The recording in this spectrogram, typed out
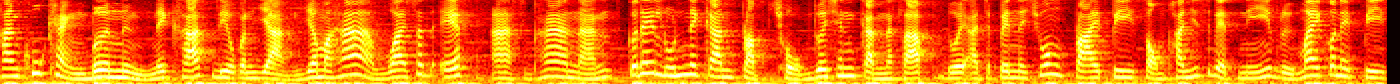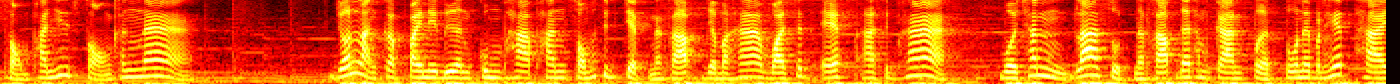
ทางคู่แข่งเบอร์หนึ่งในคลาสเดียวกันอย่าง Yamaha YZF R15 นั้น ก็ได้ลุ้นในการปรับโฉมด้วยเช่นกันนะครับ โดยอาจจะเป็นในช่วงปลายปี 2021 นี้ หรือไม่ก็ในปี 2022 ข้างหน้าย้อนหลังกลับไปในเดือนกุมภาพันธ์ 2017 นะครับ Yamaha YZF R15 เวอร์ชันล่าสุดนะครับ ได้ทำการเปิดตัวในประเทศไทย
